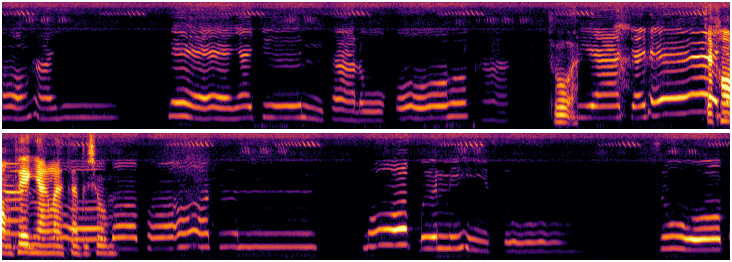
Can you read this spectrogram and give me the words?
ห้องไห้แม่ใหญ่จืนถ้าโลกโอ้ค่ะ โธ่ เสียใจเด้อจะห้องเพลงหยังล่ะท่านผู้ชม บ่พอถึนบุกบืนนี้สู่ สู้ไป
